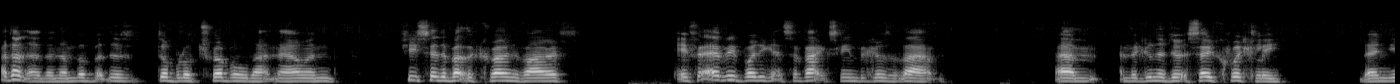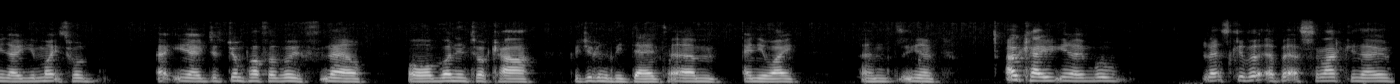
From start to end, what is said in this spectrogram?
I don't know the number, but there's double or treble that now. And she said about the coronavirus, if everybody gets a vaccine because of that, um, and they're going to do it so quickly, then you know you might as well, uh, you know, just jump off a roof now or run into a car because you're going to be dead um, anyway. And you know, okay, you know, we'll let's give it a bit of slack. You know,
